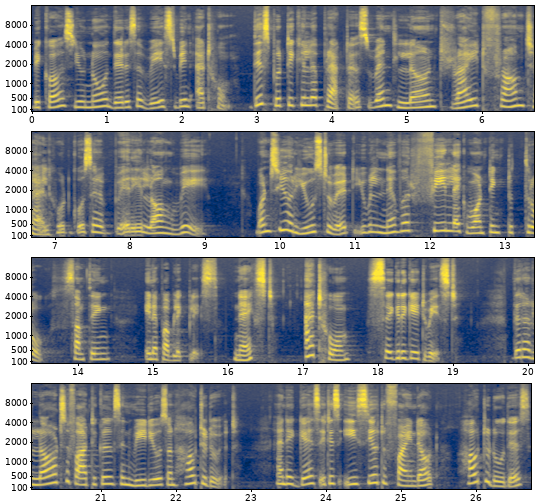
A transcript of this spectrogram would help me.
because you know there is a waste bin at home. This particular practice, when learned right from childhood, goes a very long way. Once you are used to it, you will never feel like wanting to throw something in a public place. Next, at home, segregate waste. There are lots of articles and videos on how to do it, and I guess it is easier to find out how to do this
